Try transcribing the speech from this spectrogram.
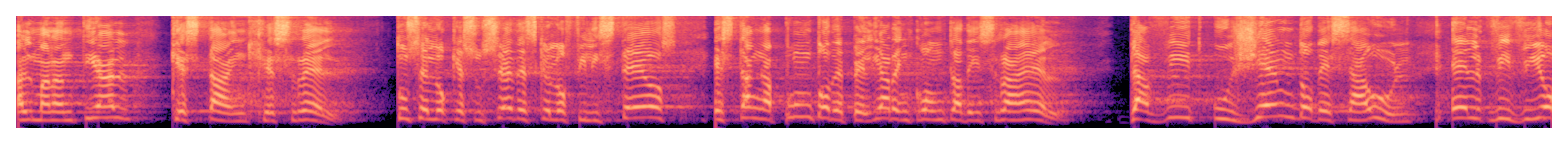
al manantial que está en Jezreel. Entonces lo que sucede es que los filisteos están a punto de pelear en contra de Israel. David huyendo de Saúl, él vivió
